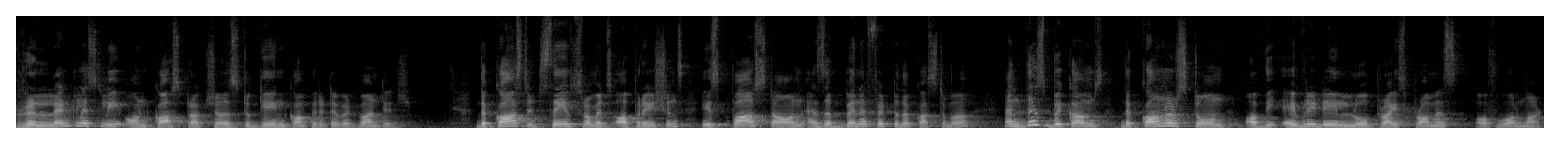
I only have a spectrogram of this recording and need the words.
relentlessly on cost structures to gain competitive advantage. The cost it saves from its operations is passed on as a benefit to the customer and this becomes the cornerstone of the everyday low price promise of Walmart.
